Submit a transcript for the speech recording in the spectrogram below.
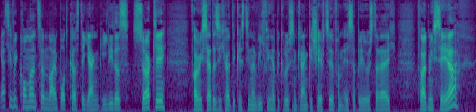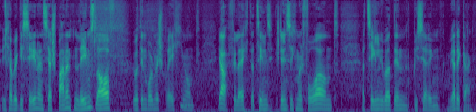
Herzlich willkommen zu einem neuen Podcast der Young Leaders Circle. Ich freue mich sehr, dass ich heute Christina Wilfinger begrüßen kann, Geschäftsführerin von SAP Österreich. Freut mich sehr. Ich habe gesehen einen sehr spannenden Lebenslauf, über den wollen wir sprechen. Und ja, vielleicht erzählen, stellen Sie sich mal vor und erzählen über den bisherigen Werdegang.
